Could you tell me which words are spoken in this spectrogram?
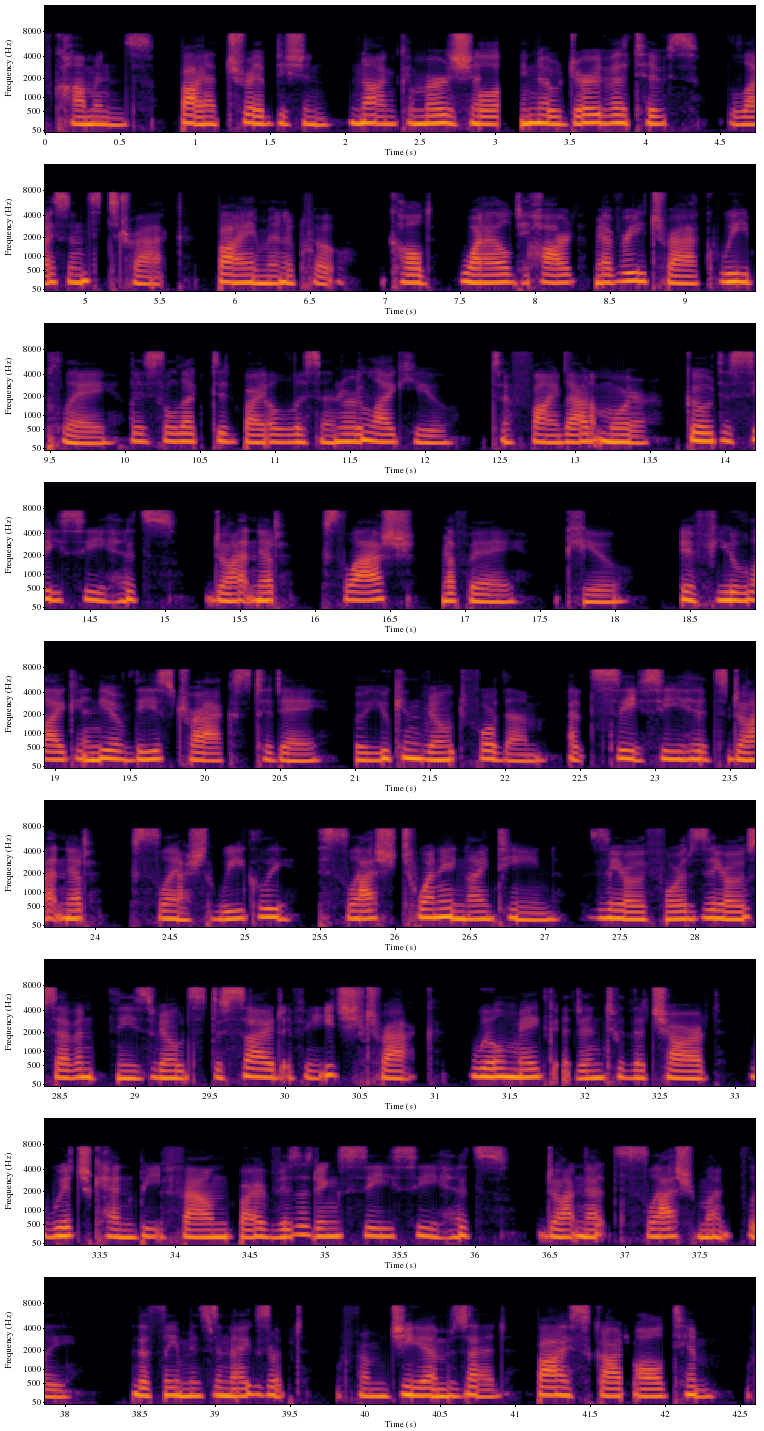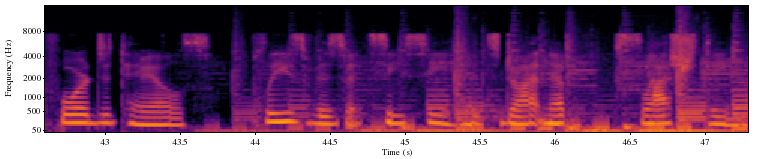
Creative Commons by attribution, non-commercial, no derivatives, licensed track by Miniko called Wild Heart. Every track we play is selected by a listener like you. To find out more, go to cchits.net slash FAQ. If you like any of these tracks today, you can vote for them at cchits.net slash weekly slash 2019 0407. These votes decide if each track will make it into the chart, which can be found by visiting cchits.net slash monthly. The theme is an excerpt from GMZ by Scott Altham. For details, please visit cchits.net slash theme.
